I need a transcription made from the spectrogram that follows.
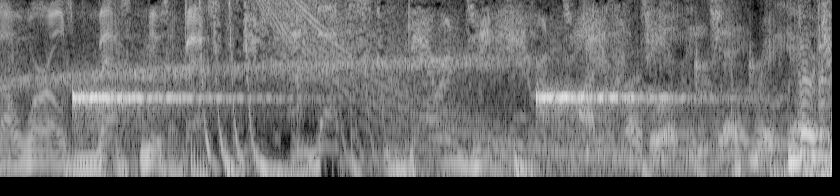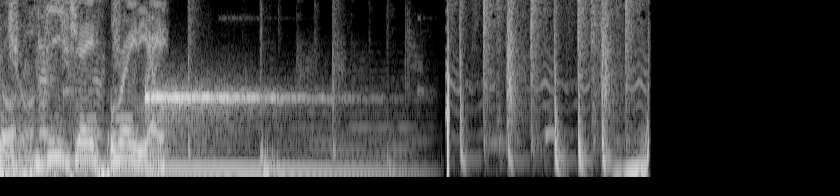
the world.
